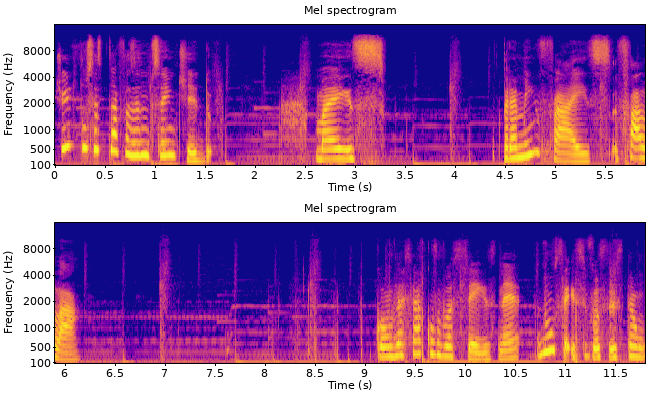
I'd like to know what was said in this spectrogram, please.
Gente, não sei se tá fazendo sentido. Mas. para mim faz falar conversar com vocês, né? Não sei se vocês estão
